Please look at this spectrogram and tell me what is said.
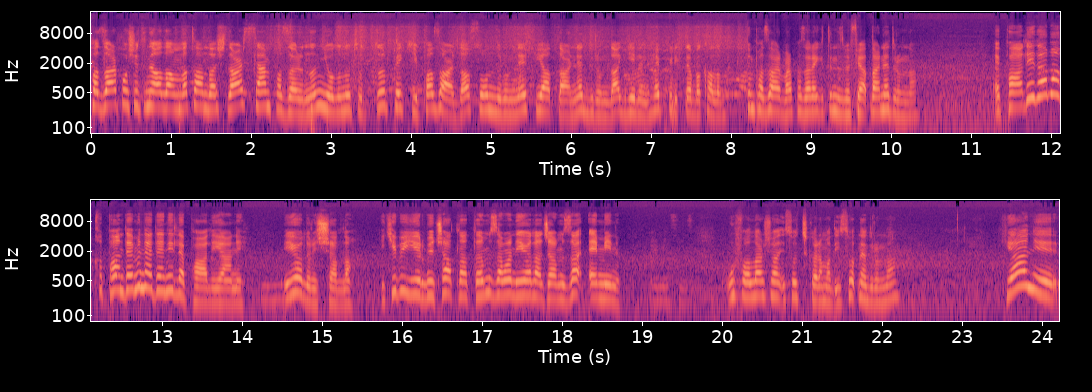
Pazar poşetini alan vatandaşlar sen pazarının yolunu tuttu. Peki pazarda son durum ne? Fiyatlar ne durumda? Gelin hep birlikte bakalım. Bugün pazar var. Pazara gittiniz mi? Fiyatlar ne durumda? E, pahalıydı ama pandemi nedeniyle pahalı yani. İyi olur inşallah. 2023'ü atlattığımız zaman iyi olacağımıza eminim. Urfalılar şu an isot çıkaramadı. İsot ne durumda? Yani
